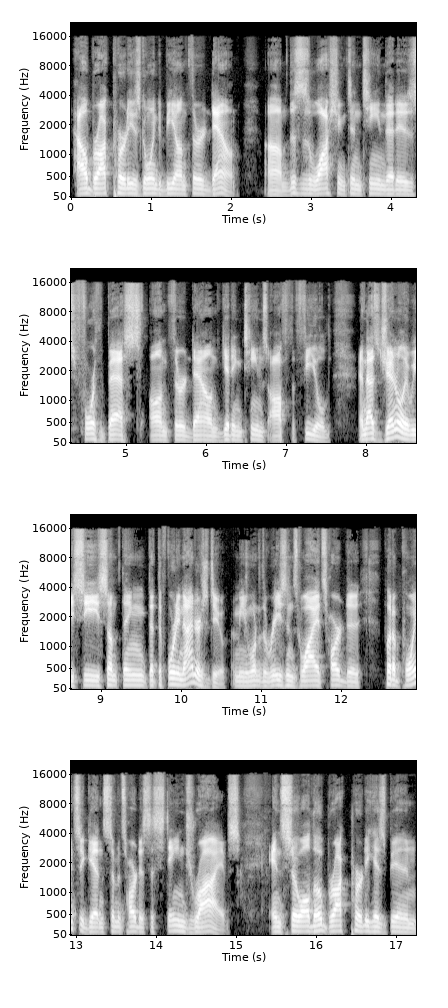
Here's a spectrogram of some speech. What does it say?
how Brock Purdy is going to be on third down. Um, this is a Washington team that is fourth best on third down, getting teams off the field. And that's generally we see something that the 49ers do. I mean, one of the reasons why it's hard to put up points against them, it's hard to sustain drives. And so, although Brock Purdy has been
